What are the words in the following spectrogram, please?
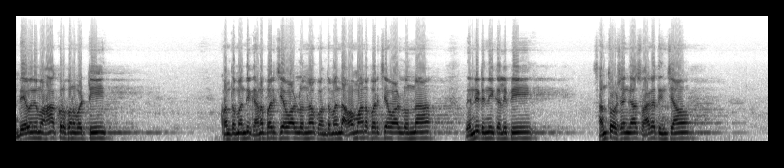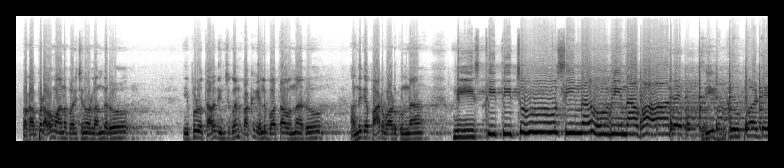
దేవుని మహాకృపను బట్టి కొంతమంది ఘనపరిచే వాళ్ళు ఉన్నా కొంతమంది అవమానపరిచే వాళ్ళు ఉన్నా రెండింటినీ కలిపి సంతోషంగా స్వాగతించాం. ఒకప్పుడు అవమానపరిచిన వాళ్ళందరూ ఇప్పుడు తల దించుకొని పక్కకి వెళ్ళిపోతా ఉన్నారు. అందుకే పాట పాడుకున్నా నీ స్థితి చూసి నవ్విన వారే సిగ్గుపడే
